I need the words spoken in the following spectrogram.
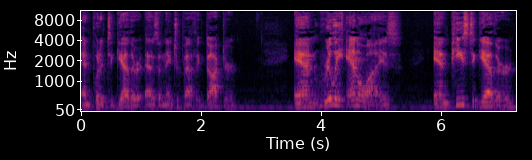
and put it together as a naturopathic doctor and really analyze and piece together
